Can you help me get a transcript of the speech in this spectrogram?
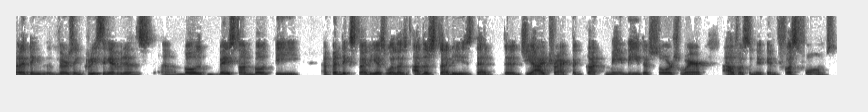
But I think there's increasing evidence, uh, both based on both the appendix study as well as other studies, that the GI tract, the gut, may be the source where alpha synuclein first forms.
